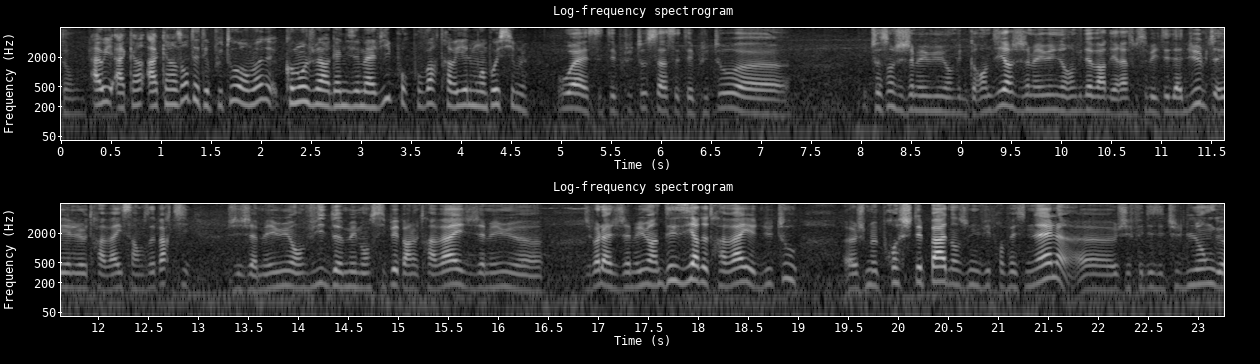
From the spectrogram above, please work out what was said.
Donc... Ah oui, à 15 ans, tu étais plutôt en mode comment je vais organiser ma vie pour pouvoir travailler le moins possible? Ouais, c'était plutôt ça. C'était plutôt. Euh, de toute façon, j'ai jamais eu envie de grandir, j'ai jamais eu envie d'avoir des responsabilités d'adulte et le travail, ça en faisait partie. J'ai jamais eu envie de m'émanciper par le travail, j'ai jamais eu. Euh, voilà, j'ai jamais eu un désir de travail du tout. Euh, je me projetais pas dans une vie professionnelle. j'ai fait des études longues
